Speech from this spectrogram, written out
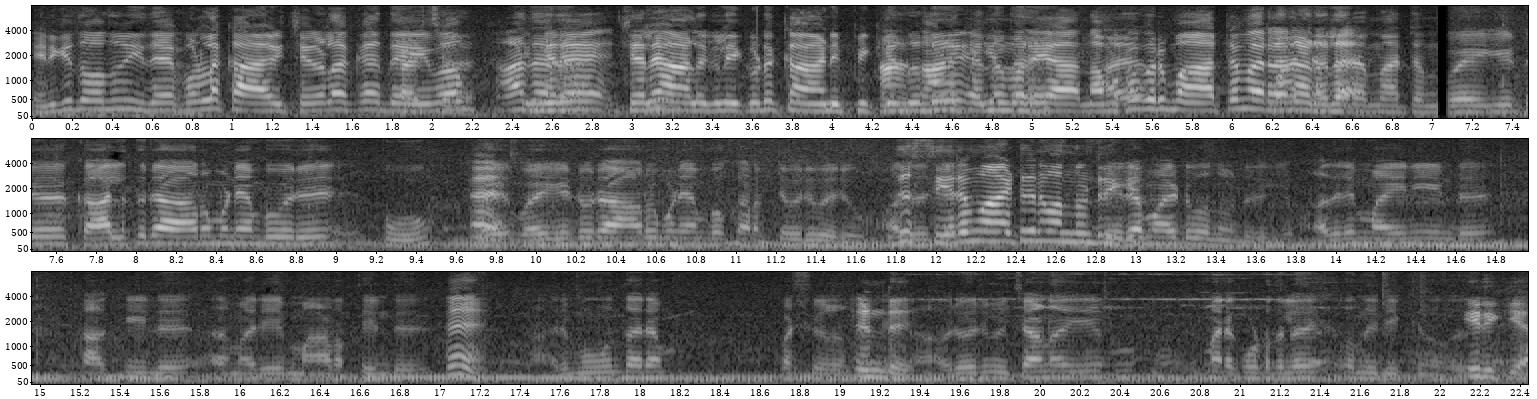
എനിക്ക് തോന്നുന്നു ഇതേപോലുള്ള കാഴ്ചകളൊക്കെ ദൈവം അതെ, ഇങ്ങനെ ചില ആളുകളിൽ കൂടെ കാണിപ്പിക്കുന്നത് എന്ന് പറയാ. നമുക്കൊക്കെ ഒരു മാറ്റം വരാനാണല്ലേ മാറ്റം. വൈകിട്ട് കാലത്ത് ഒരു ആറു മണിയാകുമ്പോൾ ഒരു പോവും. വൈകിട്ട് ഒരു ആറു മണിയാകുമ്പോൾ കറക്റ്റ് ഒരു വരും. ഇത് സ്ഥിരമായിട്ട് ഇങ്ങനെ വന്നോണ്ടിരിക്കും. സ്ഥിരമായിട്ട് വന്നുകൊണ്ടിരിക്കും അതിൽ മൈനിയുണ്ട് കാക്കിയുണ്ട് അതുമാതിരി മാടത്തിയുണ്ട്. ഏ. ഒരു മൂന്ന് തരം പക്ഷികളുണ്ട്. അവരൊരുമിച്ചാണ് ഈ മരക്കൂട്ടത്തിൽ വന്നിരിക്കുന്നത്. ഇരിക്കുക.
